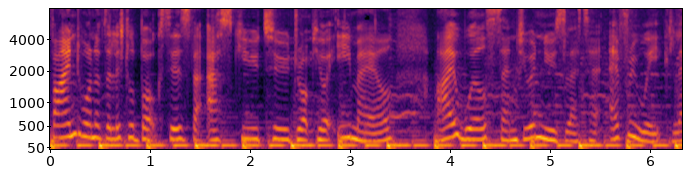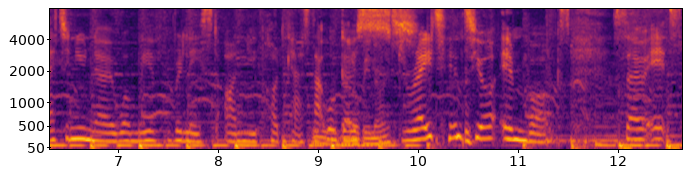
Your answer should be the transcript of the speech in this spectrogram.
find one of the little boxes that ask you to drop your email. I will send you a newsletter every week letting you know when we've released our new podcast. That will go that'll be nice. straight into your inbox. So it's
